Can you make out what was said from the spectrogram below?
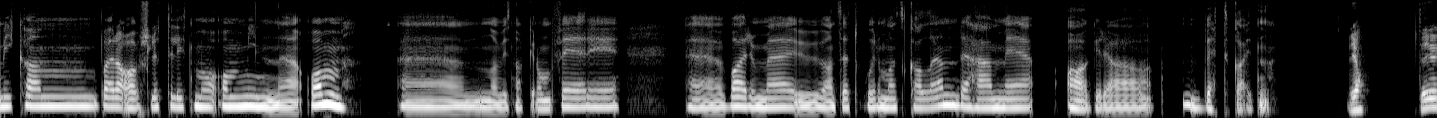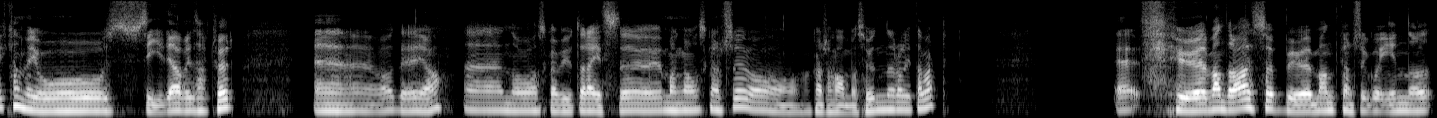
vi kan bare avslutte litt med å minne om, eh, når vi snakker om ferie, eh, varme, uansett hvor man skal hen, det her med Agra Vettguiden. Det kan vi jo si, det har vi sagt før. Eh, og det, ja. Eh, nå skal vi ut og reise, mange av oss kanskje, og kanskje ha med oss hunder og litt av hvert. Eh, før man drar, så bør man kanskje gå inn og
